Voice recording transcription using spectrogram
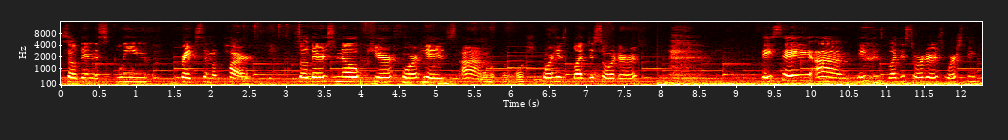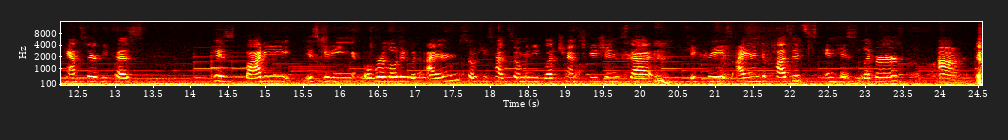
so then the spleen breaks them apart. So there's no cure for his um, for his blood disorder. They say um, Nathan's blood disorder is worse than cancer because his body is getting overloaded with iron. So he's had so many blood transfusions that it creates iron deposits in his liver. Um,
